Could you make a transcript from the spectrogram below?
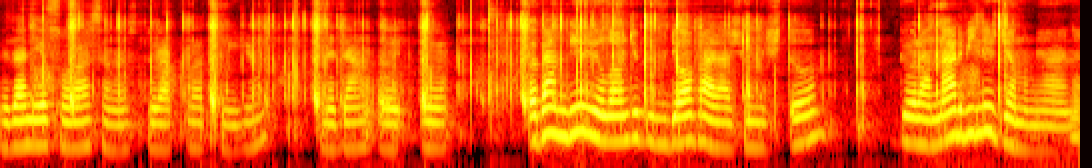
Neden diye sorarsanız duraklatmayacağım. Neden? Ee, e, ben bir yıl önce bir video paylaşmıştım. Görenler bilir canım yani.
